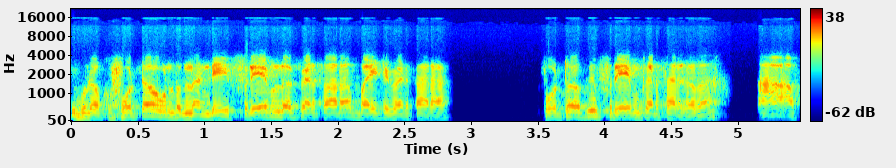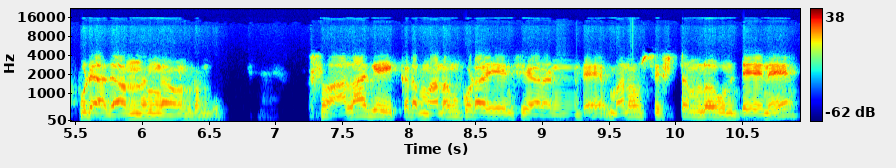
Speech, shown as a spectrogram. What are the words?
ఇప్పుడు ఒక ఫోటో ఉంటుందండి. ఫ్రేమ్లో పెడతారా? బయట పెడతారా? ఫోటోకి ఫ్రేమ్ కడతారు కదా. ఆ- అప్పుడే అది అందంగా ఉంటుంది. సో అలాగే ఇక్కడ మనం కూడా ఏం చేయాలంటే మనం సిస్టమ్లో ఉంటేనే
